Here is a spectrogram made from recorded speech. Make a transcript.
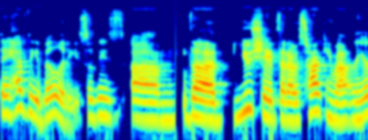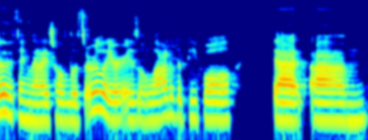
they have the ability. So these um the U shape that I was talking about and the other thing that I told Liz earlier is a lot of the people that um,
